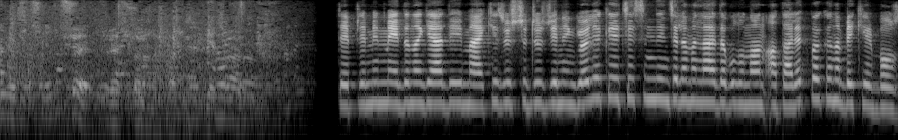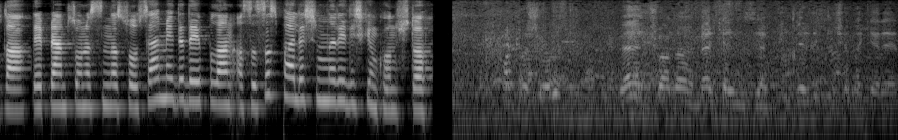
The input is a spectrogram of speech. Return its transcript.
Mı geçiyoruz? Şöyle restorana kadar geçiyoruz. Depremin meydana geldiği merkez üssü Düzce'nin Gölyaka ilçesinde incelemelerde bulunan Adalet Bakanı Bekir Bozdağ, deprem sonrasında sosyal medyada yapılan asılsız paylaşımlara ilişkin konuştu. taşıyoruz ve şu anda merkezimize bildirdik dışındaki gereken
